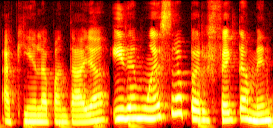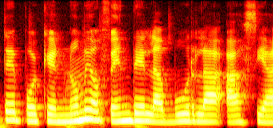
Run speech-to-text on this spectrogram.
aquí en la pantalla y demuestra perfectamente perfectamente porque no me ofende la burla hacia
